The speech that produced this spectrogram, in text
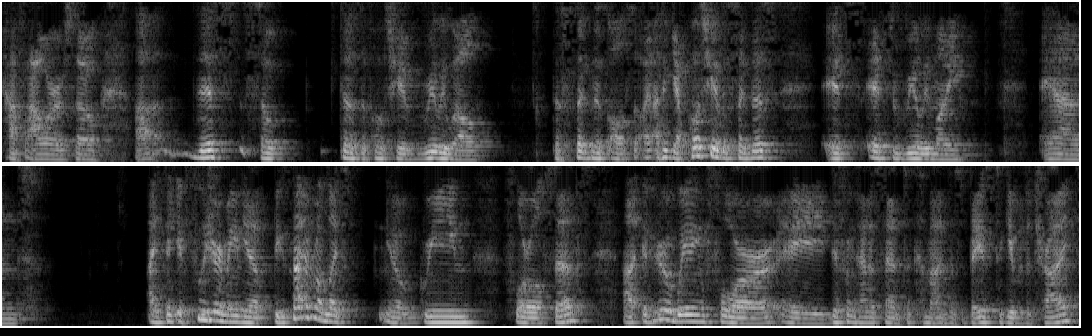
half hour or so. Uh, this soap does the post-shave really well. The slickness also, I, I think, yeah, post-shave and slickness, it's, it's really money. And I think if Fougere Mania, because not everyone likes, you know, green floral scents, uh, if you're waiting for a different kind of scent to come out in this base to give it a try,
